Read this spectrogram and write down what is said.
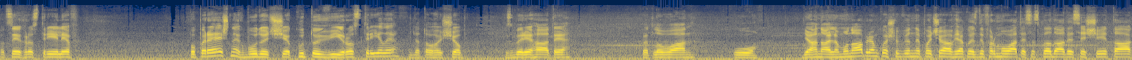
оцих розстрілів поперечних, будуть ще кутові розстріли для того, щоб зберігати котлован у діагональному напрямку, щоб він не почав якось деформуватися, складатися ще і так.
